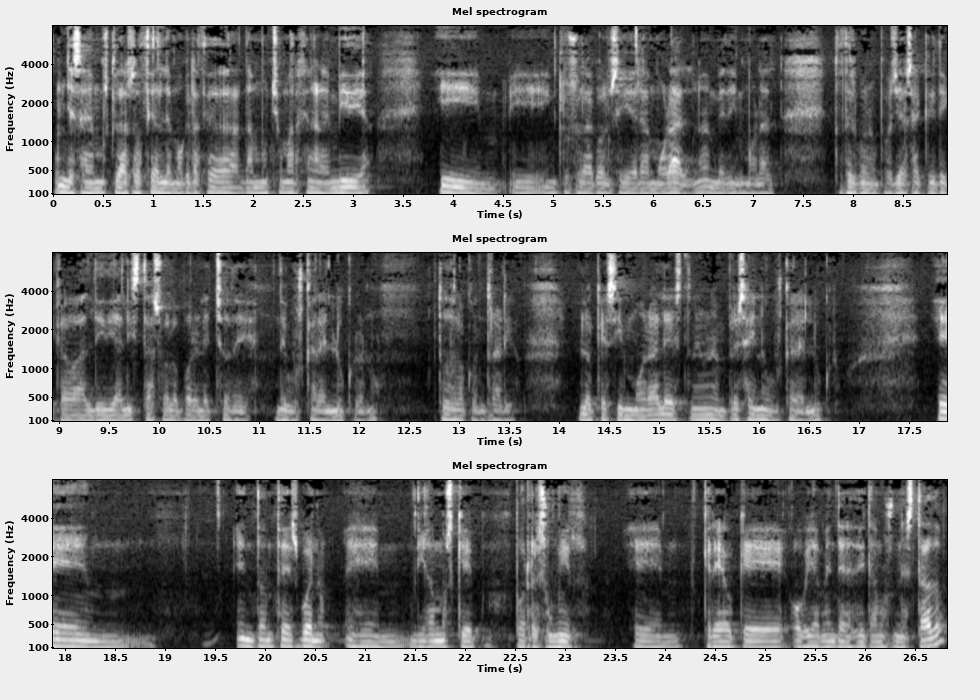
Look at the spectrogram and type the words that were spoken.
ya sabemos que la socialdemocracia da mucho margen a la envidia y, incluso la considera moral, ¿no? En vez de inmoral. Entonces, bueno, pues ya se ha criticado al idealista solo por el hecho de, buscar el lucro, ¿no? Todo lo contrario. Lo que es inmoral es tener una empresa y no buscar el lucro. Eh, entonces, bueno, eh, digamos que, por resumir, eh, creo que obviamente necesitamos un Estado,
